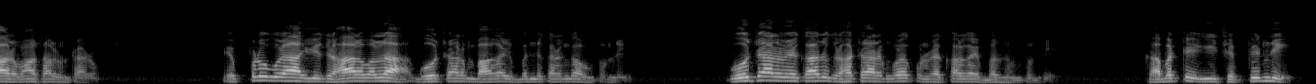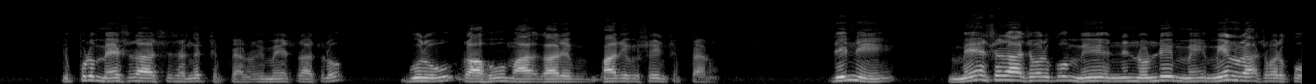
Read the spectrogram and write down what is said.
ఆరు మాసాలు ఉంటాడు. ఎప్పుడు కూడా ఈ గ్రహాల వల్ల గోచారం బాగా ఇబ్బందికరంగా ఉంటుంది. గోచారమే కాదు గ్రహచారం కూడా కొన్ని రకాలుగా ఇబ్బంది ఉంటుంది. కాబట్టి ఈ చెప్పింది ఇప్పుడు మేషరాశి సంగతి చెప్పాను. ఈ మేషరాశిలో గురువు రాహువు మా గారి మారే విషయం చెప్పాను. దీన్ని మేషరాశి వరకు మీ నుండి మీ మీనరాశి వరకు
